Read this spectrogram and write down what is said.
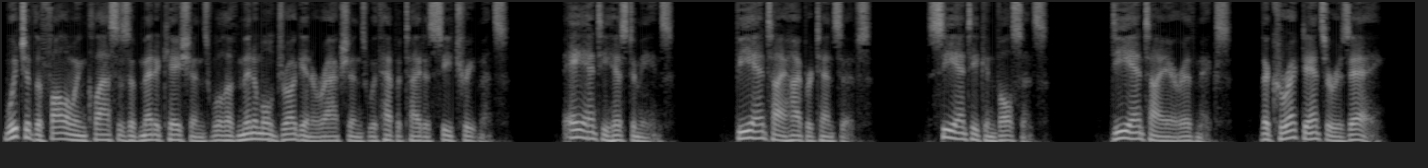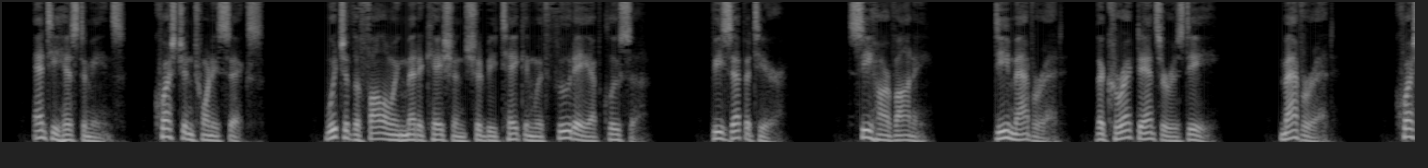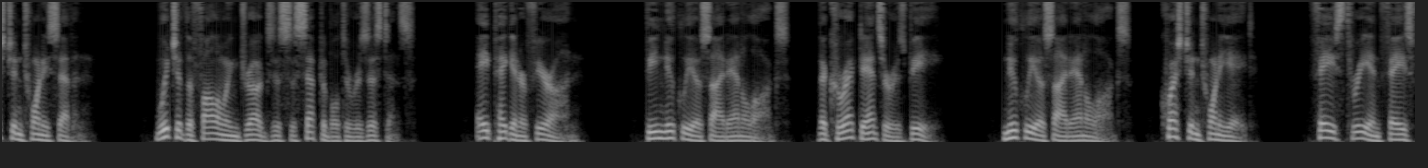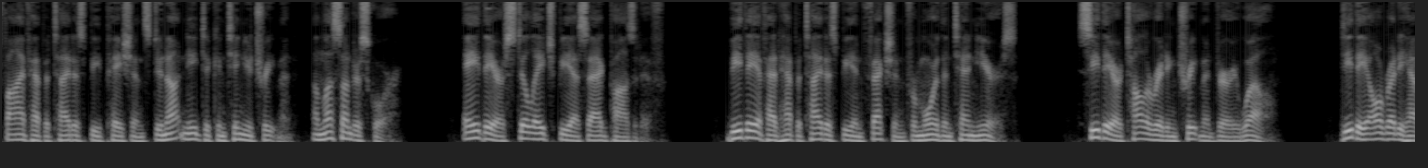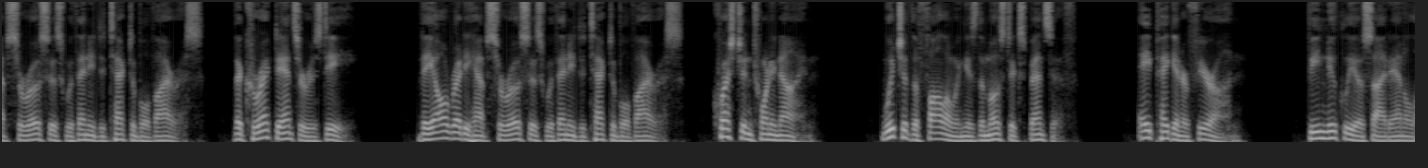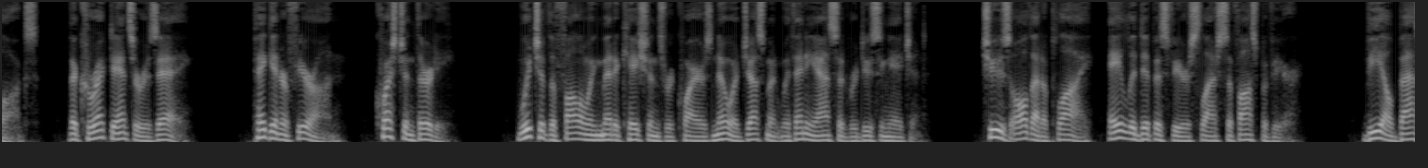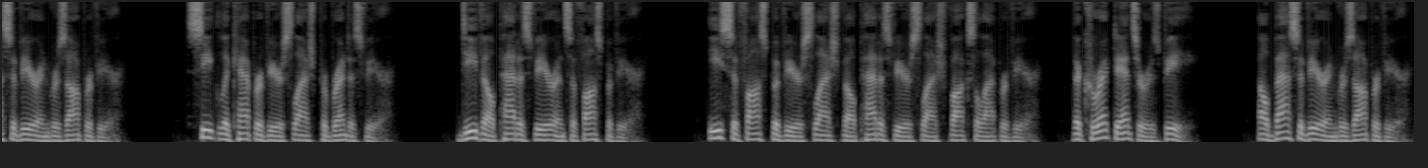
Which of the following classes of medications will have minimal drug interactions with hepatitis C treatments? A. Antihistamines. B. Antihypertensives. C. Anticonvulsants. D. Antiarrhythmics. The correct answer is A. Antihistamines. Question 26. Which of the following medications should be taken with food A. Epclusa? B. Zepatier. C. Harvoni. D. Mavyret. The correct answer is D. Mavyret. Question 27. Which of the following drugs is susceptible to resistance? A. PEG interferon. B. Nucleoside analogs. The correct answer is B. Nucleoside analogs. Question 28. Phase 3 and Phase 5 hepatitis B patients do not need to continue treatment, unless underscore. A. They are still HBs Ag positive. B. They have had hepatitis B infection for more than 10 years. C. They are tolerating treatment very well. D. They already have cirrhosis with any detectable virus. The correct answer is D. They already have cirrhosis with any detectable virus. Question 29. Which of the following is the most expensive? A. PEG interferon. B. Nucleoside analogs. The correct answer is A. PEG interferon. Question 30. Which of the following medications requires no adjustment with any acid reducing agent? Choose all that apply A. Ledipasvir slash sofosbuvir. B. Elbasvir and grazoprevir. C. Glecaprevir slash. D. Velpatasvir and sofosbuvir. E. Sofosbuvir slash velpatasvir slash voxilaprevir. The correct answer is B. Elbasvir and grazoprevir.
